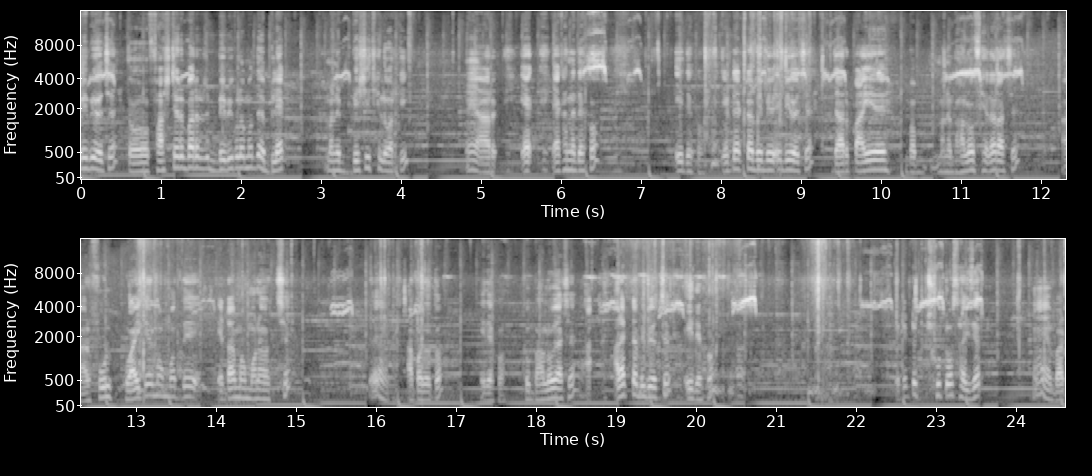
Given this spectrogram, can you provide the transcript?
বেবি হয়েছে। তো ফার্স্টের বারের বেবিগুলোর মধ্যে ব্ল্যাক মানে বেশি ছিল আর কি। হ্যাঁ আর এখানে দেখো, এই দেখো, এটা একটা বেবি হয়েছে, যার পায়ে মানে ভালো ফেদার আছে। আর ফুল হোয়াইটের মধ্যে এটা মনে হচ্ছে। হ্যাঁ আপাতত। এই দেখো, খুব ভালোই আছে। আরেকটা বেবি হচ্ছে, এই দেখো। এটা একটু ছোটো সাইজের হ্যাঁ বাট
